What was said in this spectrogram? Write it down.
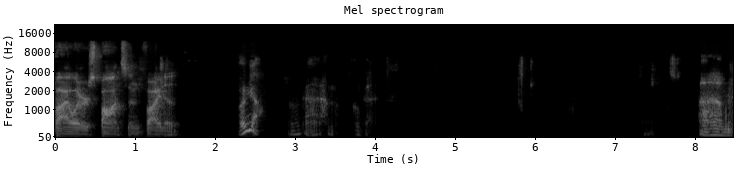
file a response and fight it. oh, yeah, okay, okay. Um,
